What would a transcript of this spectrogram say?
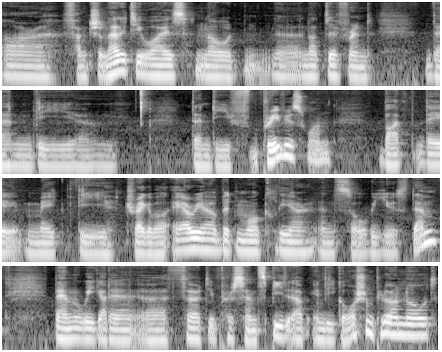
are functionality wise no uh, not different than the um, than the previous one but they make the draggable area a bit more clear and so we use them. Then we got a 30% speed up in the Gaussian blur node.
